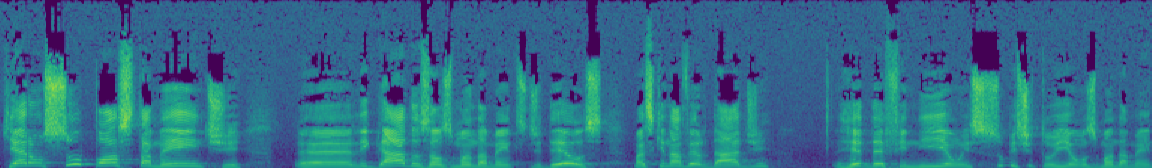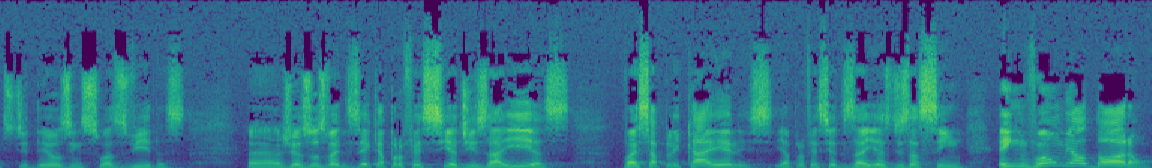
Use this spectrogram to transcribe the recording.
que eram supostamente é, ligados aos mandamentos de Deus, mas que na verdade redefiniam e substituíam os mandamentos de Deus em suas vidas. É, Jesus vai dizer que a profecia de Isaías vai se aplicar a eles. E a profecia de Isaías diz assim: Em vão me adoram,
